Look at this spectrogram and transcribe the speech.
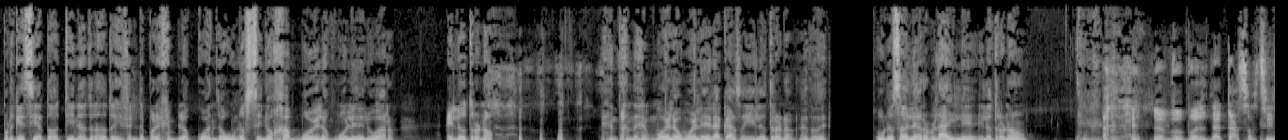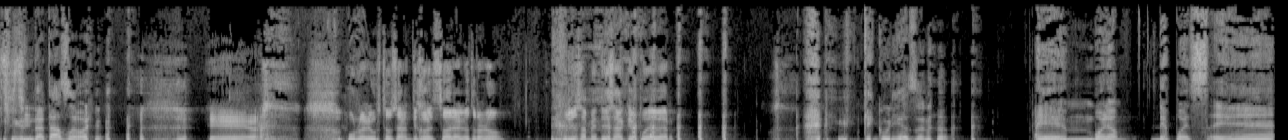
porque es cierto, tiene otros datos diferentes. Por ejemplo, cuando uno se enoja, mueve los muebles del lugar. El otro no. ¿Entendés? Mueve los muebles de la casa y el otro no. ¿Entendés? Uno sabe leer braille, el otro no. Datazo, sí, sí. datazo. Eh, uno le gusta usar anteojos de sol, al otro no. Curiosamente sabe que puede ver. Qué curioso, ¿no? Eh, bueno, después, eh,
